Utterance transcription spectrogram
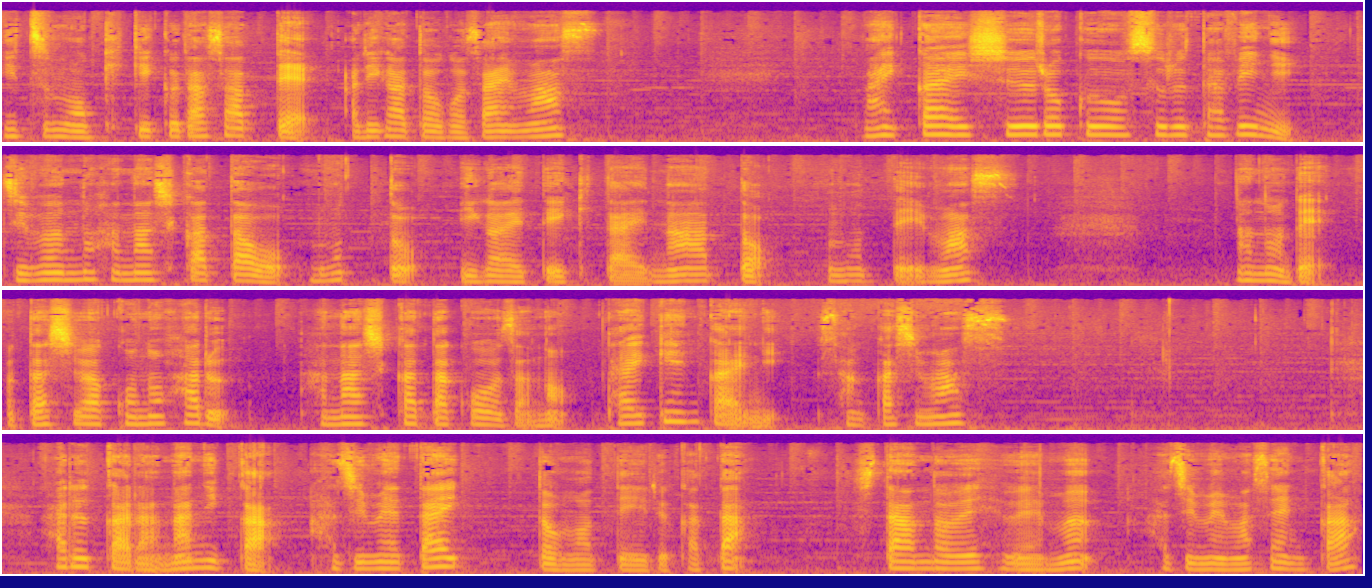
いつもお聴きくださってありがとうございます。毎回収録をするたびに自分の話し方をもっと磨いていきたいなと思っています。なので私はこの春話し方講座の体験会に参加します。春から何か始めたいと思っている方スタンド FM 始めませんか？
